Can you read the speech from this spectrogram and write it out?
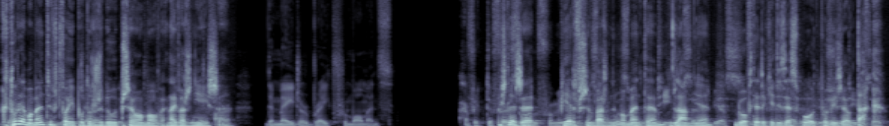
Które momenty w Twojej podróży były przełomowe, najważniejsze? Myślę, że pierwszym ważnym momentem dla mnie było wtedy, kiedy zespół odpowiedział tak.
